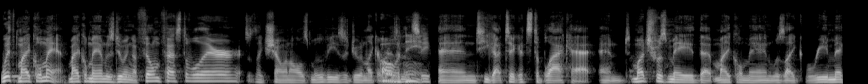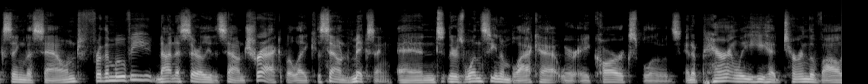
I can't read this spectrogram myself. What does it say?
with Michael Mann. Michael Mann was doing a film festival there, just like showing all his movies or doing like a Oh, residency. neat. And he got tickets to Blackhat. And much was made that Michael Mann was like remixing the sound for the movie, not necessarily the soundtrack, but like the sound mixing. And there's one scene in Blackhat where a car explodes. And apparently he had turned the volume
